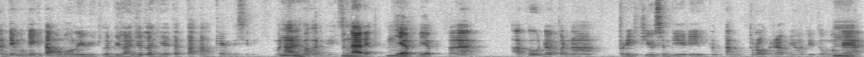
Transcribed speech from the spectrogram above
Nanti mungkin kita ngomong lebih, lebih lanjut lagi ya tentang alchemist ini. Menarik banget nih. Menarik. Mm. Yap, yap. Karena aku udah pernah preview sendiri tentang programnya waktu itu, makanya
